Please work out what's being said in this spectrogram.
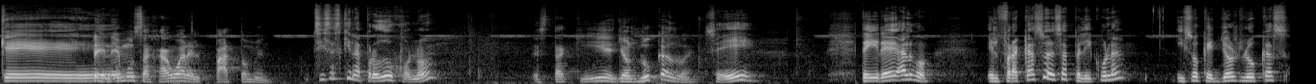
Que... Tenemos a Howard el Pato, men. Sí, sabes quién la produjo, ¿no? Está aquí George Lucas, güey. Sí. Te diré algo. El fracaso de esa película hizo que George Lucas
